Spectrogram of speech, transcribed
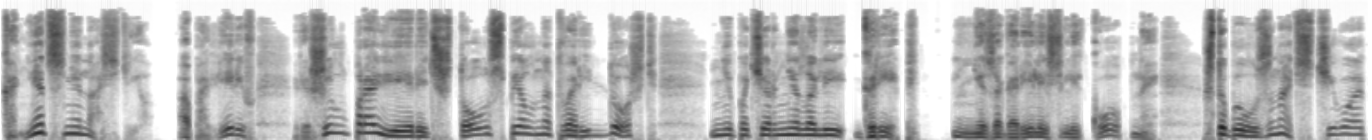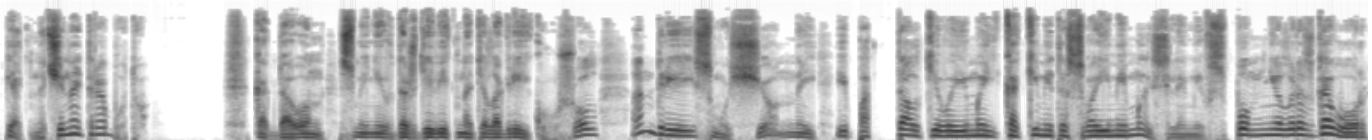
конец ненастью. А поверив, решил проверить, что успел натворить дождь, не почернела ли гребь, не загорелись ли копны, чтобы узнать, с чего опять начинать работу. Когда он, сменив дождевик на телогрейку, ушел, Андрей, смущенный и подталкиваемый какими-то своими мыслями, вспомнил разговор,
